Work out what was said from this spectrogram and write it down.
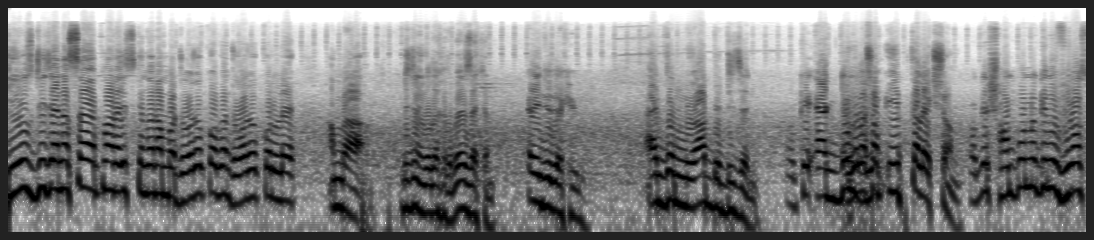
হিউজ ডিজাইন আছে আপনারা স্ক্রিন নাম্বার যোগাযোগ করবেন যোগাযোগ করলে আমরা ডিজাইনগুলো দেখাতে পারি দেখেন। এই যে দেখেন। একদম নিউ আপডেট ডিজাইন ওকে একদম সব ঈদ কালেকশন ওকে সম্পূর্ণ কিন্তু ভিউয়ার্স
